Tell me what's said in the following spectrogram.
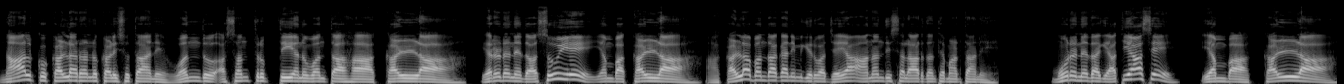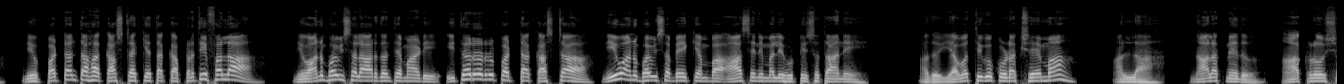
ನಾಲ್ಕು ಕಳ್ಳರನ್ನು ಕಳಿಸುತ್ತಾನೆ ಒಂದು ಅಸಂತೃಪ್ತಿ ಎನ್ನುವಂತಹ ಕಳ್ಳ, ಎರಡನೇದು ಅಸೂಯೆ ಎಂಬ ಕಳ್ಳ. ಆ ಕಳ್ಳ ಬಂದಾಗ ನಿಮಗಿರುವ ಜಯ ಆನಂದಿಸಲಾರದಂತೆ ಮಾಡ್ತಾನೆ. ಮೂರನೇದಾಗಿ ಅತಿಯಾಸೆ ಎಂಬ ಕಳ್ಳ. ನೀವು ಪಟ್ಟಂತಹ ಕಷ್ಟಕ್ಕೆ ತಕ್ಕ ಪ್ರತಿಫಲ ನೀವು ಅನುಭವಿಸಲಾರದಂತೆ ಮಾಡಿ, ಇತರರು ಪಟ್ಟ ಕಷ್ಟ ನೀವು ಅನುಭವಿಸಬೇಕೆಂಬ ಆಸೆ ನಿಮ್ಮಲ್ಲಿ ಹುಟ್ಟಿಸುತ್ತಾನೆ. ಅದು ಯಾವತ್ತಿಗೂ ಕೂಡ ಕ್ಷೇಮ ಅಲ್ಲ. ನಾಲ್ಕನೇದು, ಆಕ್ರೋಶ,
